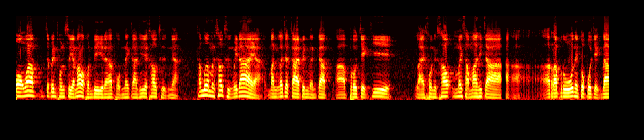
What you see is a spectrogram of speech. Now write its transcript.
มองว่าจะเป็นผลเสียมากกว่าผลดีนะครับผมในการที่จะเข้าถึงเนี่ย ถ้าเมื่อมันเข้าถึงไม่ได้อะมันก็จะกลายเป็นเหมือนกับอ่าโปรเจกต์ที่หลายคนเข้าไม่สามารถที่จะรับรู้ในตัวโปรเจกต์ได้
